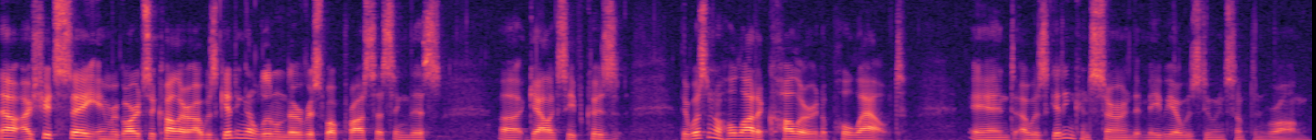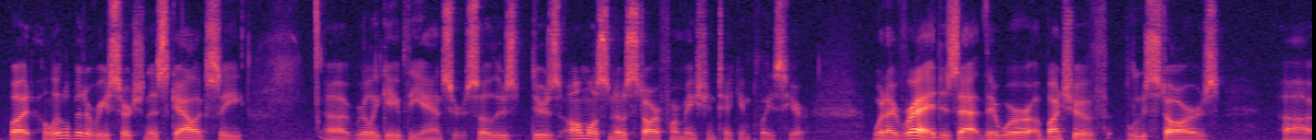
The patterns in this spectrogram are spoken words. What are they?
Now I should say in regards to color, I was getting a little nervous while processing this uh, Galaxy because there wasn't a whole lot of color to pull out and I was getting concerned that maybe I was doing something wrong. But a little bit of research in this galaxy uh, really gave the answer. So there's there's almost no star formation taking place here. What I read is that there were a bunch of blue stars uh,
